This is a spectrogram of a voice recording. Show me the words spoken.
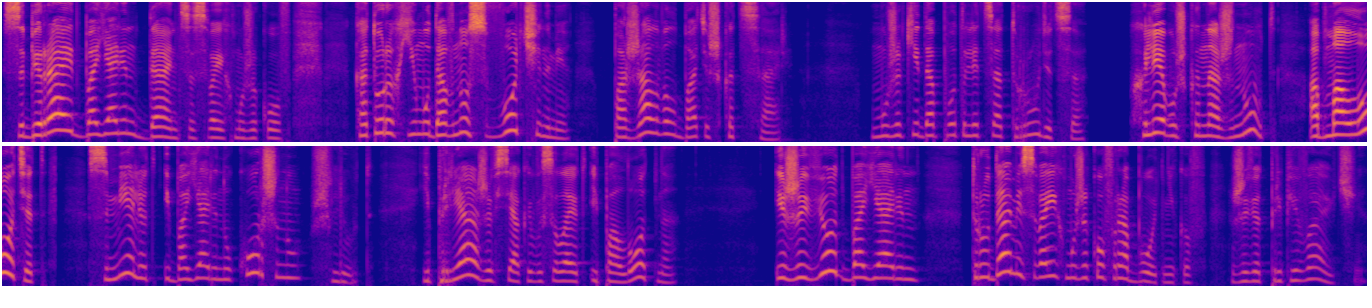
собирает боярин дань со своих мужиков, которых ему давно с вотчинами пожаловал батюшка-царь. Мужики до пота лица трудятся, хлебушка нажнут, обмолотят, смелют и боярину Коршину шлют. И пряжи всякой высылают, и полотна. И живет боярин трудами своих мужиков-работников, живет припеваючи.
